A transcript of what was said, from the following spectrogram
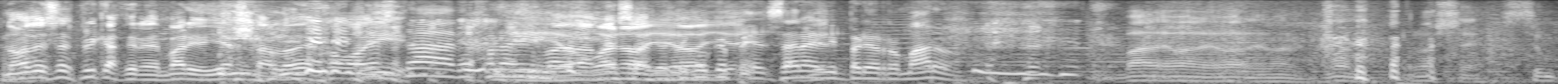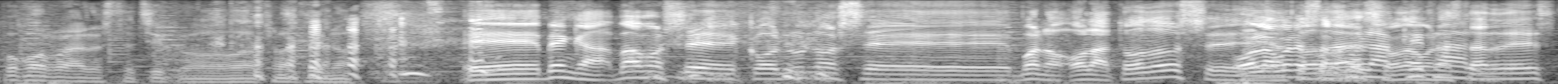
No des explicaciones, Mario. Ya está, lo dejo Ya ahí. está, déjalo ahí. Bueno, yo, yo- tengo que yo- pensar en el Imperio Romano. Vale, vale, vale, vale. Bueno, no sé. Es un poco raro este chico, Francino. Eh, venga, vamos eh, con unos. eh, bueno, hola a todos. eh, Hola, a buenas todas. tardes. Hola, Hola, ¿qué buenas tal? tardes.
